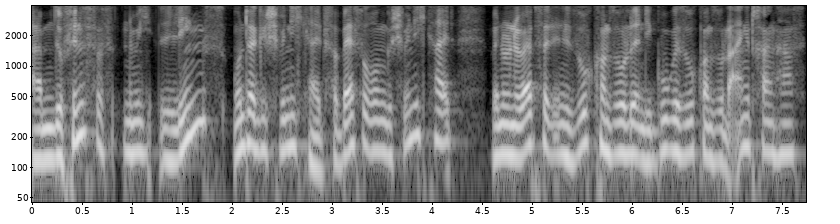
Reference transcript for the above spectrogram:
Ähm, du findest das nämlich links unter Geschwindigkeit, Verbesserung Geschwindigkeit. Wenn du eine Website in die Suchkonsole, in die Google-Suchkonsole eingetragen hast,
